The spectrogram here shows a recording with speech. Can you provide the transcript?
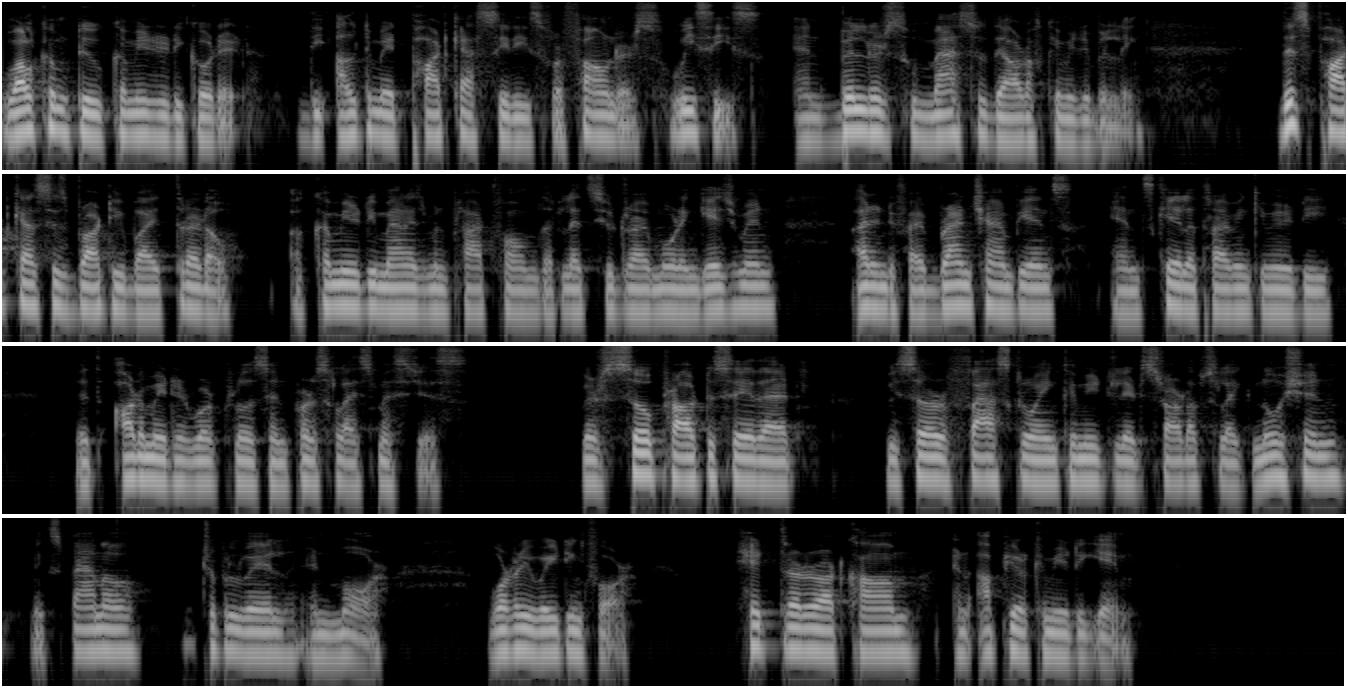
Welcome to Community Decoded, the ultimate podcast series for founders, VCs, and builders who master the art of community building. This podcast is brought to you by Threado, a community management platform that lets you drive more engagement, identify brand champions, and scale a thriving community with automated workflows and personalized messages. We're so proud to say that we serve fast growing community led startups like Notion, Mixpanel, Triple Whale, and more. What are you waiting for? Hit threado.com and up your community game.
